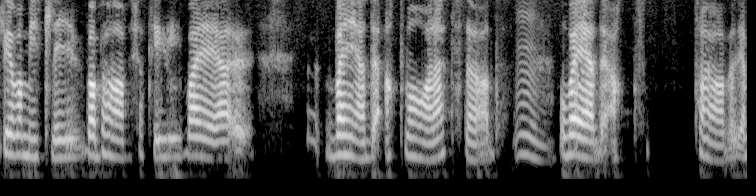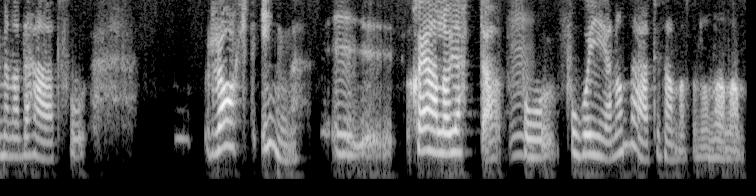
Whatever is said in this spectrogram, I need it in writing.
leva mitt liv? Vad behövs jag till? Vad är, vad är det att vara ett stöd? mm, Och vad är det att ta över? Jag menar det här att få rakt in i själ och hjärta få, få gå igenom det här tillsammans med någon annan.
